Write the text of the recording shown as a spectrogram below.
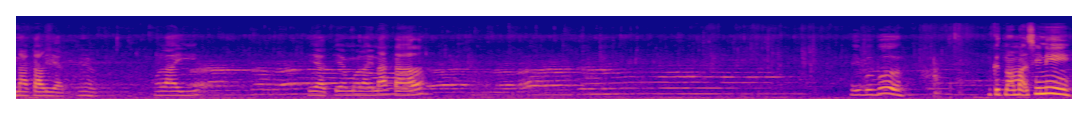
Nakal lihat. Hmm. Mulai lihat dia mulai nakal. Ayo bubu, ikut mama sini.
